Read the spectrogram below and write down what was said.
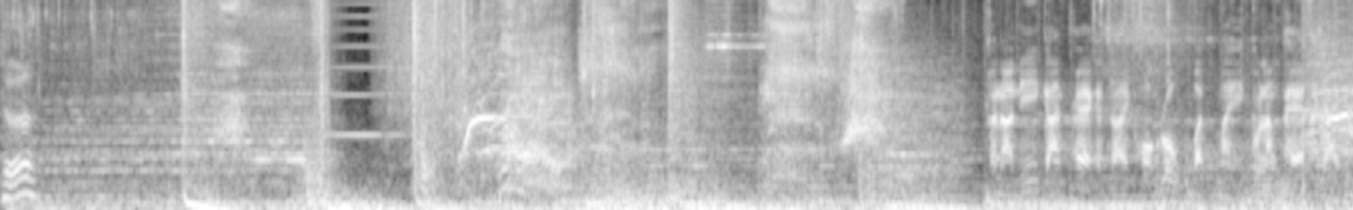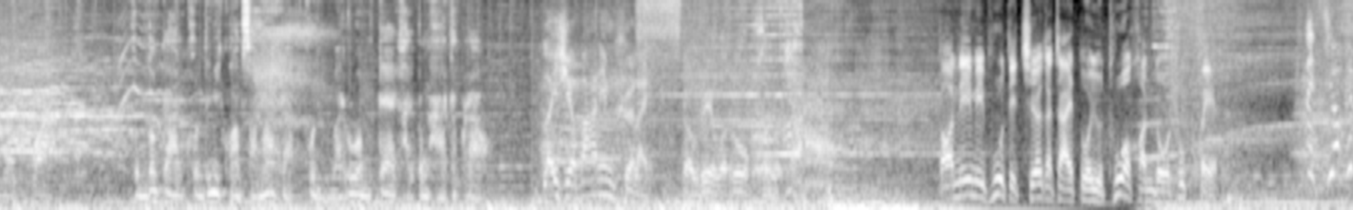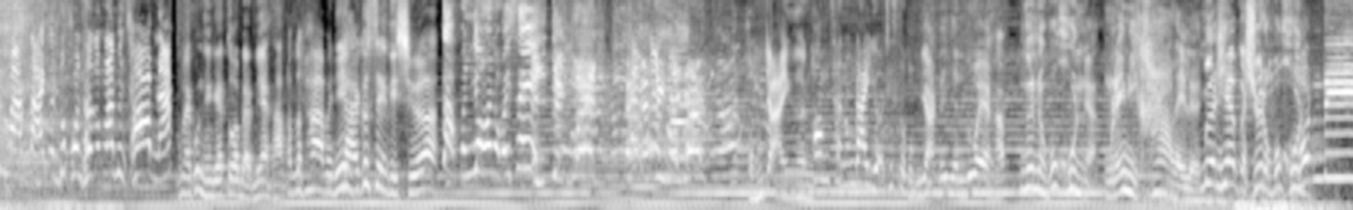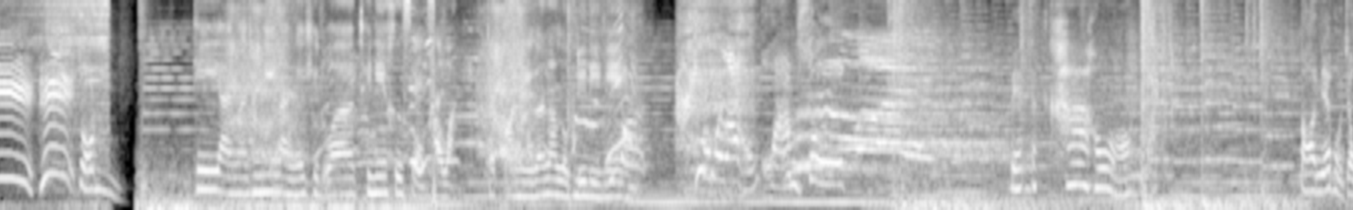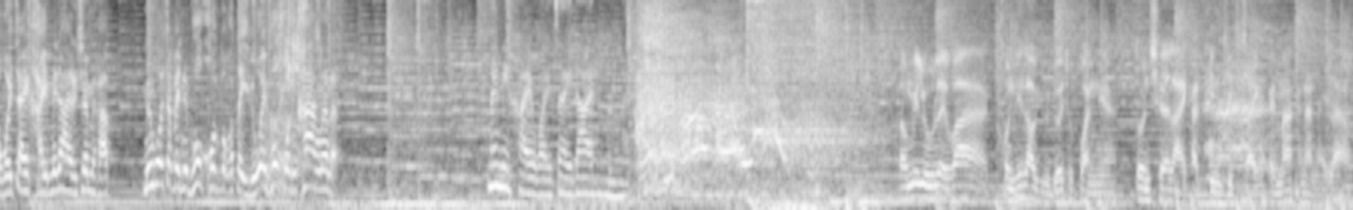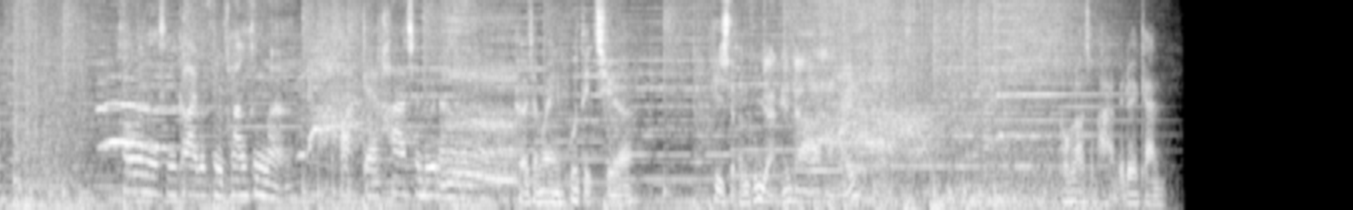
เธอ ขณะนี้การแพร่กระจายของโรคอุบัติใหม่กำลังแพร่ขยายเป็นวงกว้างผมต้องการคนที่มีความสามารถแบบคุณมาร่วมแก้ไขปัญหากับเรา แล้วไอเชื้อบ้านี่มันคืออะไร เราเรียกว่าโรคโคโรนาตอนนี้มีผู้ติดเชื้อกระจายตัวอยู่ทั่วคอนโดทุกเฟสติดเชื้อขึ้นมา รับผิดชอบนะ ทำไมคุณเห็นแก่ตัวแบบนี้ครับ รับสภาพไปดิยายก็เสี่ยงติดเชื้อ จับมันโยนออกไปสิ ผมจ่ายเงิน ห้องฉันต้องได้เยอะที่สุด ผมอยากได้เงินด้วยครับ เงินของพวกคุณเนี่ยมันไม่มีค่าอะไรเลย เมื่อเทียบกับชีวิตของพวกคุณ คนดีที่จน ที่ย้ายมาที่นี่รันก็คิดว่าที่นี่คือสวงสวรรค์แต่ตอนนี้ก็นรกดีๆนี่เองเบสจะฆ่าเขาเหรอ ตอนนี้ผมจะไว้ใจใครไม่ได้เลยใช่ไหมครับ ไม่ว่าจะเป็นไอ้พวกคนปกติหรือว่าไอ้พวกคนข้างนั่นน่ะ ไม่มีใครไว้ใจได้ทั้งนั้นแหละเราไม่รู้เลยว่าคนที่เราอยู่ด้วยทุกวันเนี้ยโดนเชื้อร้ายกัดกินจิตใจกันไปมากขนาดไหนแล้ว ถ้าวันหนึ่งฉันกลายเป็นคนคลั่งขึ้นมาฝากแกฆ่าฉันด้วยนะ เธอจะไม่เป็นผู้ติดเชื้อที่จะทำทุกอย่างให้ดาหาย พวกเราจะผ่านไปด้วยกัน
